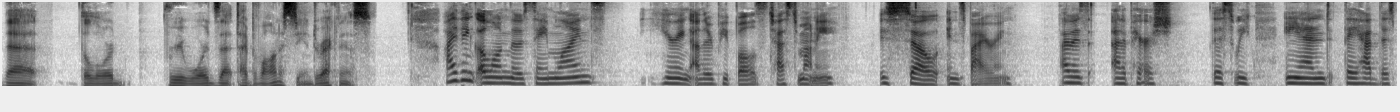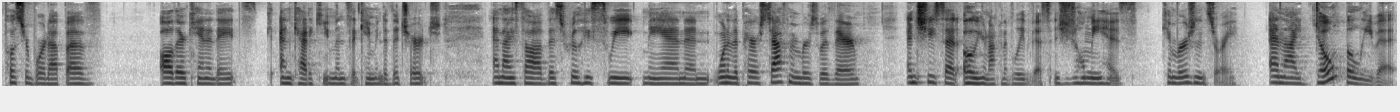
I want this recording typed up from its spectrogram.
that the Lord rewards that type of honesty and directness. I think along those same lines, hearing other people's testimony is so inspiring. I was at a parish this week and they had this poster board up of all their candidates and catechumens that came into the church. And I saw this really sweet man, and one of the parish staff members was there. And she said, Oh, you're not going to believe this. And she told me his conversion story. And I don't believe it.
